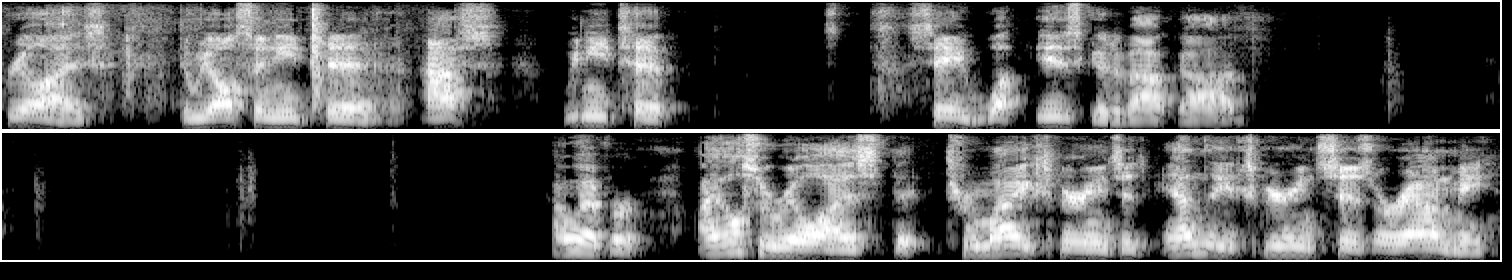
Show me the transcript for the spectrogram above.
realize that we also need to ask, we need to say what is good about God. However, I also realized that through my experiences and the experiences around me,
